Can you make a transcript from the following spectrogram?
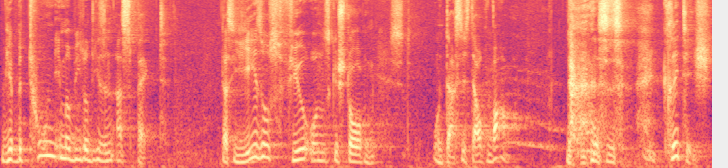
Wir betonen immer wieder diesen Aspekt dass Jesus für uns gestorben ist. Und das ist auch wahr. Das ist kritisch,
